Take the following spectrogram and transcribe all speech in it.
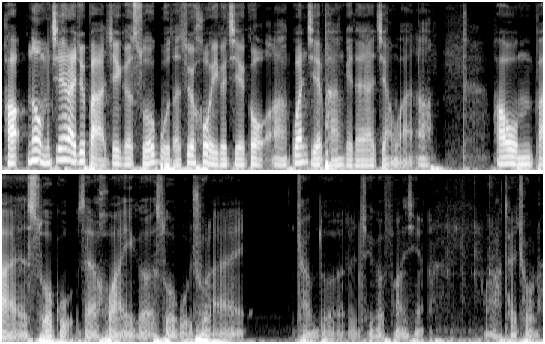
好，那我们接下来就把这个锁骨的最后一个结构啊，关节盘给大家讲完啊。好，我们把锁骨再画一个锁骨出来，差不多这个方向。哇，太丑了。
